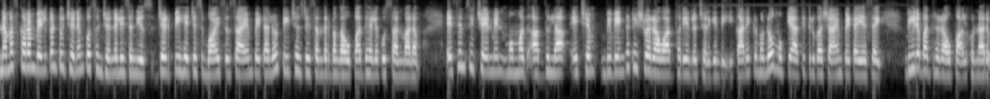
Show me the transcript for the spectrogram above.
నమస్కారం. వెల్కమ్ టు జనం కోసం జర్నలిజం న్యూస్. జెడ్పీహెచ్ఎస్ బాయ్స్ సాయంపేటలో టీచర్స్ డే సందర్భంగా ఉపాధ్యాయులకు సన్మానం. SMC chairman Mohammed Abdullah HM V Venkateswara Rao ఆధ్వర్యంలో జరిగింది. ఈ కార్యక్రమంలో ముఖ్య అతిథులుగా సాయంపేట ఎస్ఐ వీరభద్రరావు పాల్గొన్నారు.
